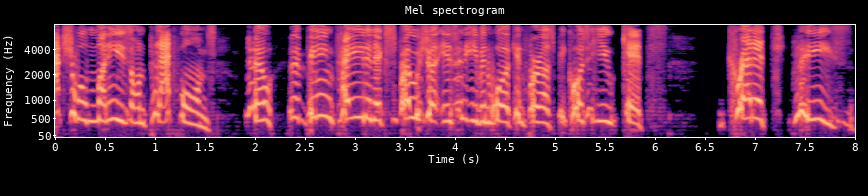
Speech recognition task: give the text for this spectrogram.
actual monies on platforms. You know, being paid in exposure isn't even working for us because of you kids. Credit, please.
